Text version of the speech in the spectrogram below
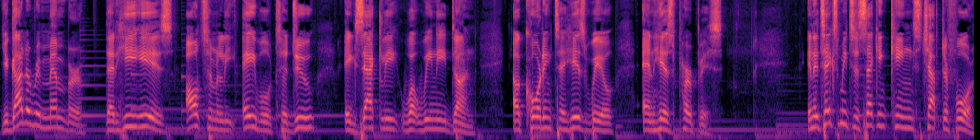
you got to remember that he is ultimately able to do exactly what we need done according to his will and his purpose. And it takes me to Second Kings chapter 4.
